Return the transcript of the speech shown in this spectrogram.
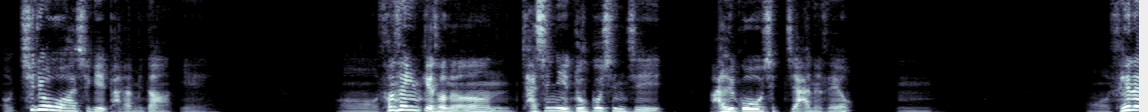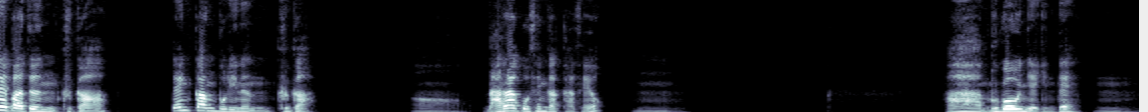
어, 치료하시기 바랍니다. 예. 어, 선생님께서는 자신이 누구신지 알고 싶지 않으세요? 음. 어, 세뇌받은 그가 땡깡 부리는 그가 어, 나라고 생각하세요? 음. 아 무거운 얘긴데 음.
